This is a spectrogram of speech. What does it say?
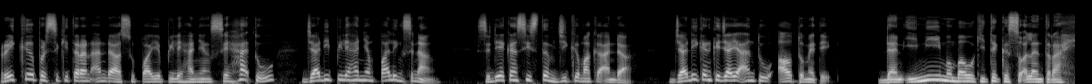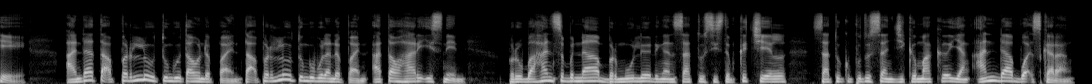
Reka persekitaran anda supaya pilihan yang sehat tu jadi pilihan yang paling senang. Sediakan sistem jika maka anda. Jadikan kejayaan tu automatik. Dan ini membawa kita ke soalan terakhir. Anda tak perlu tunggu tahun depan, tak perlu tunggu bulan depan atau hari Isnin. Perubahan sebenar bermula dengan satu sistem kecil, satu keputusan jika maka yang anda buat sekarang.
